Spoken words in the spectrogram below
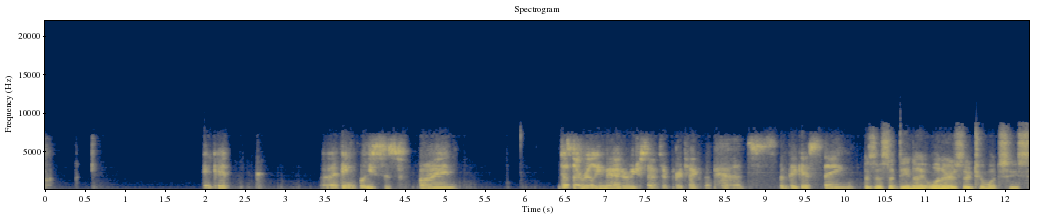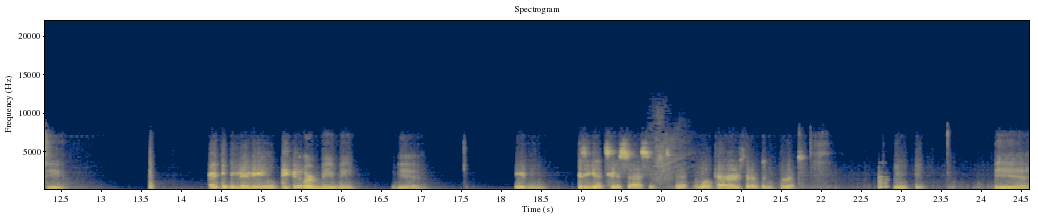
I think it. I think Blaze is fine. Doesn't really matter. We just have to protect the pads. The biggest thing. Is this a D night one or is there too much CC? I think Mimi would be good. Or Mimi? Yeah. Because you got two assassins. Yeah. What counter is that for that? Yeah.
